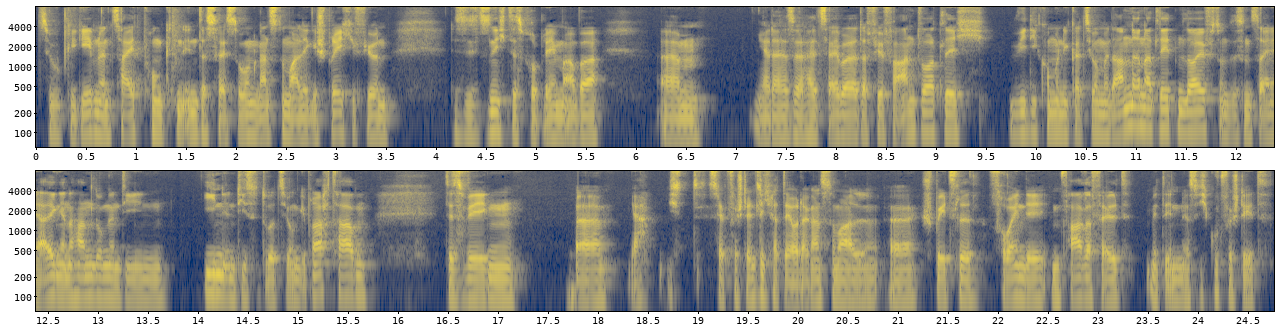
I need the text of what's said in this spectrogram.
zu gegebenen Zeitpunkten in der Saison ganz normale Gespräche führen. Das ist jetzt nicht das Problem, aber ähm, ja, da ist er halt selber dafür verantwortlich, wie die Kommunikation mit anderen Athleten läuft und das sind seine eigenen Handlungen, die ihn, ihn in die Situation gebracht haben. Deswegen äh, ja, ich, selbstverständlich hat er oder ganz normal äh, Spätzle-Freunde im Fahrerfeld, mit denen er sich gut versteht.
